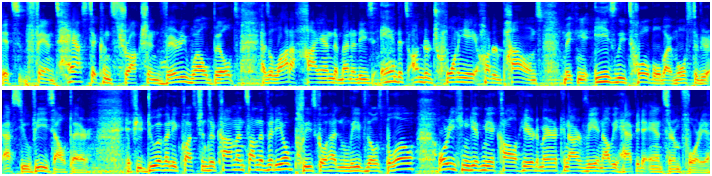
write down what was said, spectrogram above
It's fantastic construction, very well built, has a lot of high-end amenities, and it's under 2,800 pounds, making it easily towable by most of your SUVs out there. If you do have any questions or comments on the video, please go ahead and leave those below, or you can give me a call here at American RV and I'll be happy to answer them for you.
